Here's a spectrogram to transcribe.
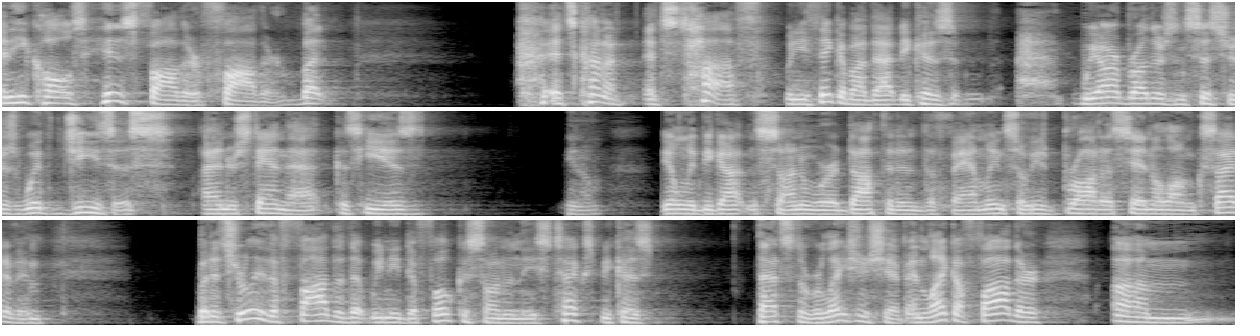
and he calls his father father. But it's kind of it's tough when you think about that because we are brothers and sisters with Jesus. I understand that because he is, you know, the only begotten son and we're adopted into the family and so he's brought us in alongside of him. But it's really the father that we need to focus on in these texts because that's the relationship. And like a father, um,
